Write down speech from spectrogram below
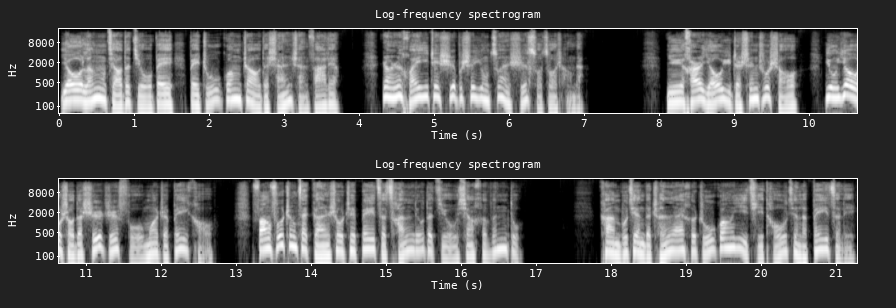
有棱角的酒杯被烛光照得闪闪发亮，让人怀疑这是不是用钻石所做成的。女孩犹豫着伸出手，用右手的食指抚摸着杯口，仿佛正在感受这杯子残留的酒香和温度。看不见的尘埃和烛光一起投进了杯子里，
